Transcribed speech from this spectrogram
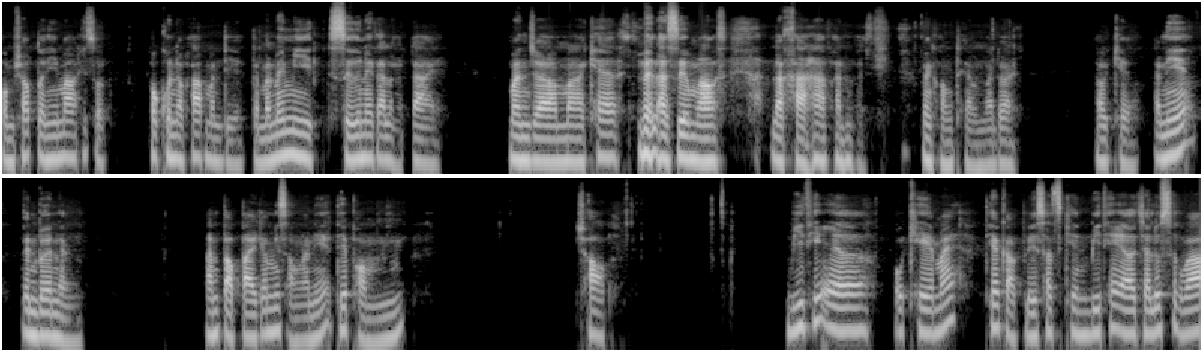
ผมชอบตัวนี้มากที่สุด เพราะคุณภาพมันดี แต่มันไม่มีซื้อในตลาดได้ มันจะมาแค่เวลาซื้อเมาส์ ราคา5,000บาทเป็นของแถมมาด้วย โอเค อันนี้เป็นเบอร์หนึ่ง อันต่อไปก็มีสองอันนี้ที่ผมชอบ BTL โอเคไหม เทียบกับ Lizard Skin BTL จะรู้สึกว่า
